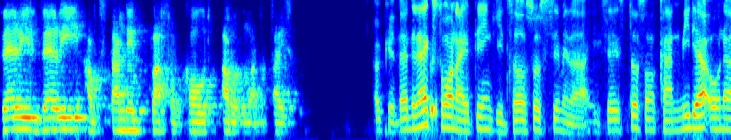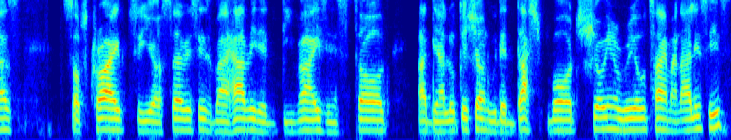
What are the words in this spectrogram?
very, very outstanding platform called out of home advertising. Okay, then the next one, I think it's also similar. It says, can media owners subscribe to your services by having a device installed at their location with a dashboard showing real-time analysis?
